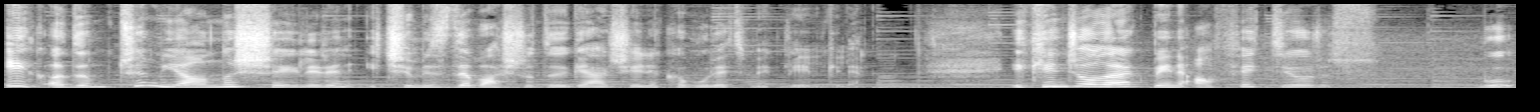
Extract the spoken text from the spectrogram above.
İlk adım tüm yanlış şeylerin içimizde başladığı gerçeğini kabul etmekle ilgili. İkinci olarak beni affet diyoruz. Bu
